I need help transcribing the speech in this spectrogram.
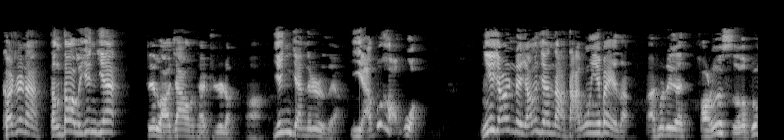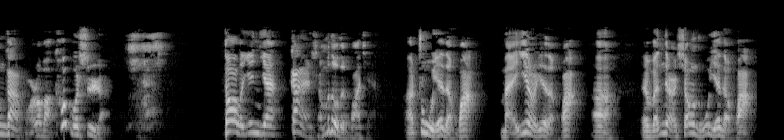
可是呢，等到了阴间，这老家伙才知道啊，阴间的日子呀也不好过。你想你这阳间呢，打工一辈子啊，说这个好容易死了不用干活了吧？可不是啊。到了阴间，干什么都得花钱啊，住也得花，买衣裳也得花啊，闻点香烛也得花。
